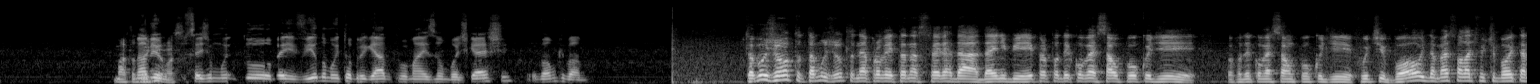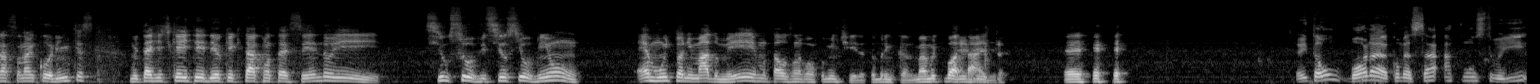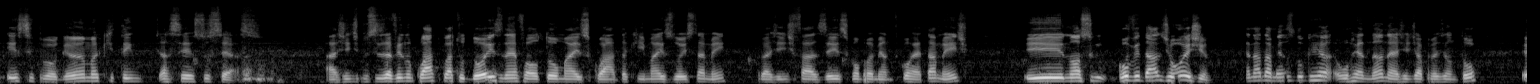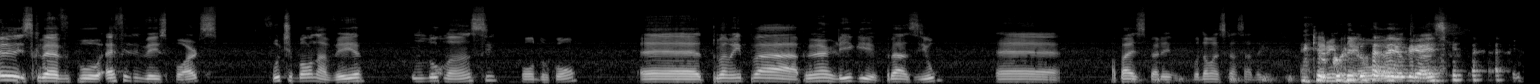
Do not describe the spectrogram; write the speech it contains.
Mata Meu amigo, seja muito bem-vindo, muito obrigado por mais um podcast e vamos que vamos. Tamo junto, tamo junto, né? Aproveitando as férias da, da NBA para poder conversar um pouco de para poder conversar um pouco de futebol, ainda mais falar de futebol internacional em Corinthians. Muita gente quer entender o que está acontecendo e se o, Silvi, se o Silvinho é muito animado mesmo, tá usando alguma coisa. Mentira, tô brincando, mas muito boa tarde. É. Então, bora começar a construir esse programa que tem a ser sucesso. A gente precisa vir no 442, né? Faltou mais quatro aqui, mais dois também, para a gente fazer esse complemento corretamente. E nosso convidado de hoje é nada menos do que o Renan, né? A gente já apresentou. Ele escreve por FNV Sports, Futebol na Veia, lulance.com, é, também para Premier League Brasil. É, rapaz, espera aí, vou dar uma descansada aqui. Quero emprego. É grande.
